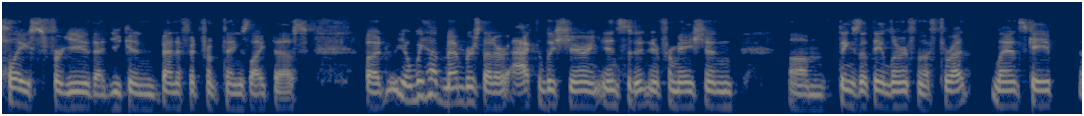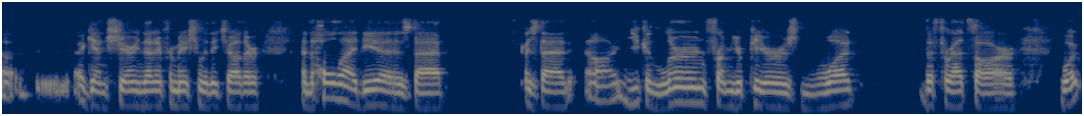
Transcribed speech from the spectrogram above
place for you that you can benefit from things like this. But, you know, we have members that are actively sharing incident information, um, things that they learn from the threat landscape, uh, again, sharing that information with each other. And the whole idea is that is that uh, you can learn from your peers what the threats are, what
